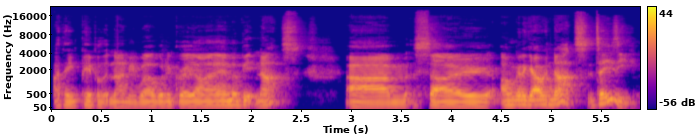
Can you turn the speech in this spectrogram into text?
I think people that know me well would agree I am a bit nuts. Um, so I'm going to go with nuts. It's easy.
